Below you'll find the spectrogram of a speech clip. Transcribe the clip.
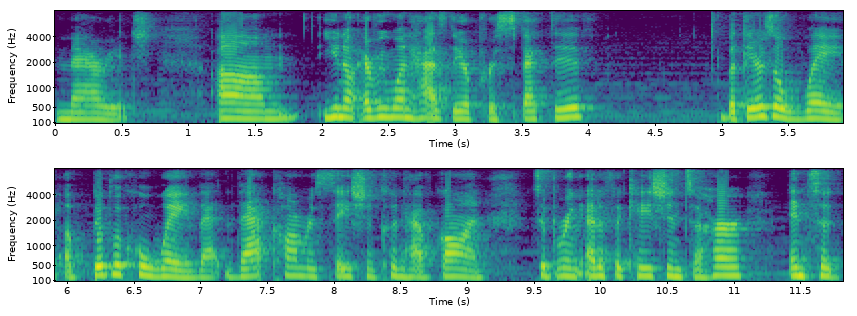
marriage. Um, you know, everyone has their perspective but there's a way, a biblical way that that conversation could have gone to bring edification to her and to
